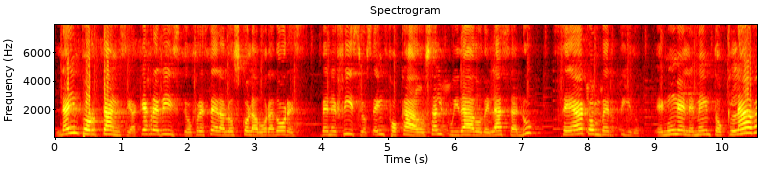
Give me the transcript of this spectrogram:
la importancia que reviste ofrecer a los colaboradores beneficios enfocados al cuidado de la salud se ha convertido en un elemento clave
